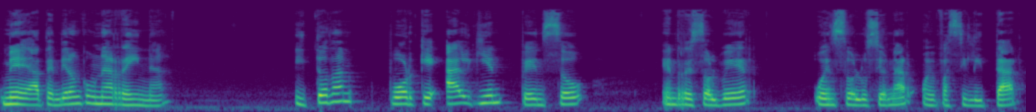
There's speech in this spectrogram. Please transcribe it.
me atendieron como una reina y toda porque alguien pensó en resolver o en solucionar o en facilitar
